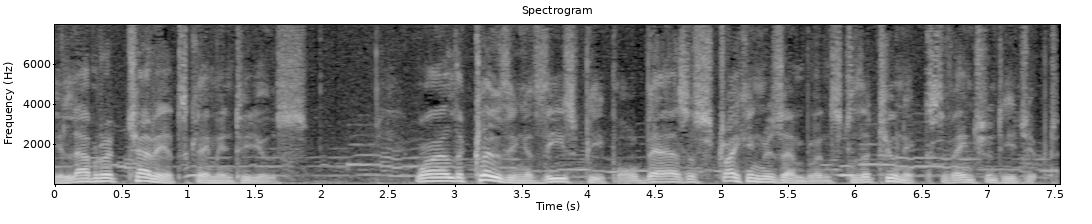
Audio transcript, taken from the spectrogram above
elaborate chariots came into use, while the clothing of these people bears a striking resemblance to the tunics of ancient Egypt.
